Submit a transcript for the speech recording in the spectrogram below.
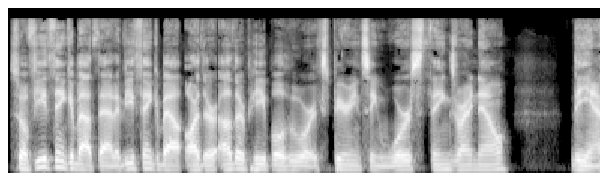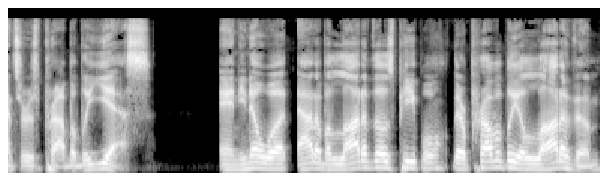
So if you think about that if you think about are there other people who are experiencing worse things right now the answer is probably yes. And you know what? Out of a lot of those people, there are probably a lot of them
